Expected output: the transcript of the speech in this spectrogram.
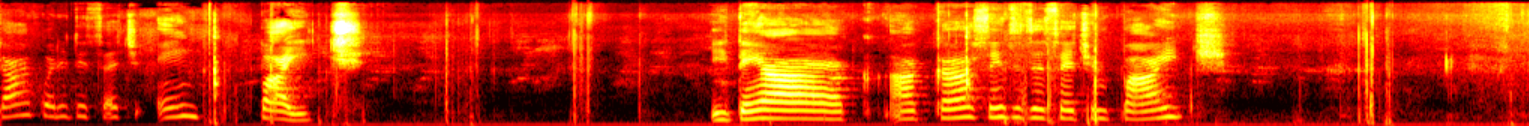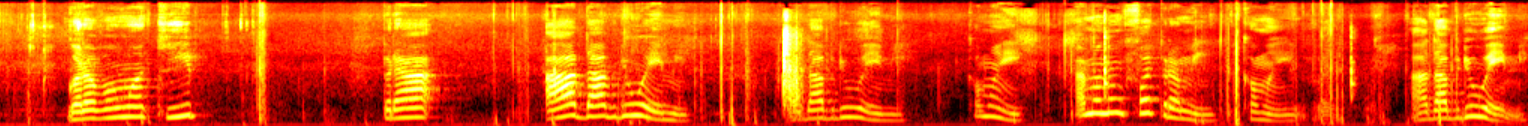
AK-47 em Fight. E tem a AK-117 em Fight. Agora vamos aqui pra AWM. AWM. Calma aí. Ah, mas não foi pra mim. Calma aí. AWM.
